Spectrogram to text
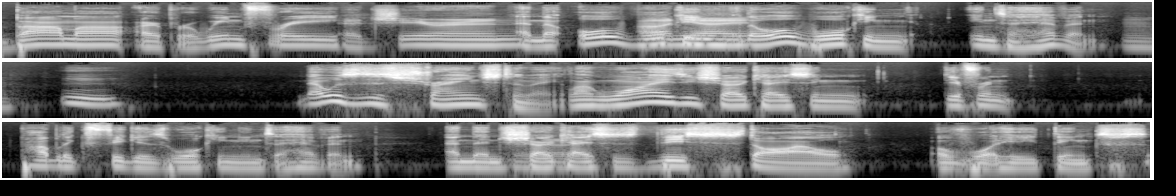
Obama, Oprah Winfrey, Ed Sheeran. and they're all walking. Kanye. They're all walking into heaven. Mm. That was just strange to me. Like, why is he showcasing different public figures walking into heaven, and then knows? showcases this style of what he thinks?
